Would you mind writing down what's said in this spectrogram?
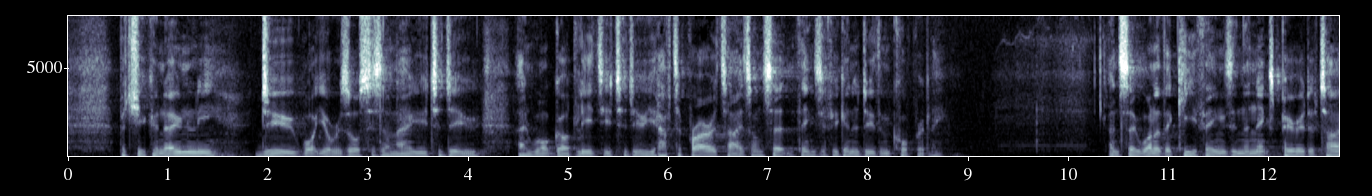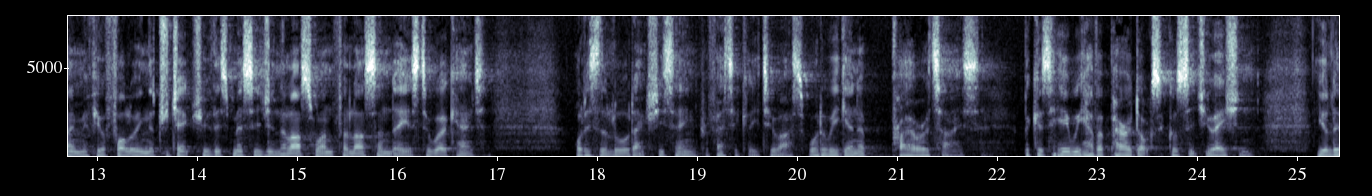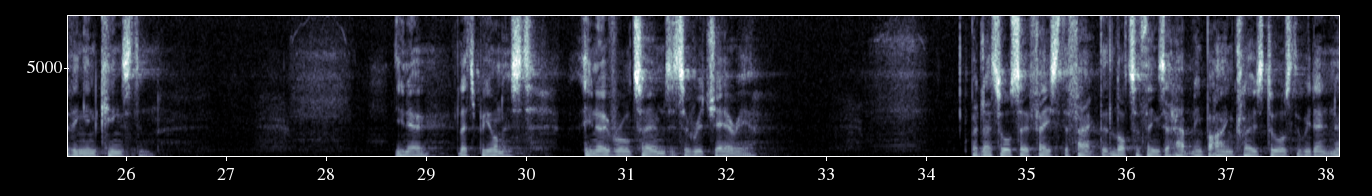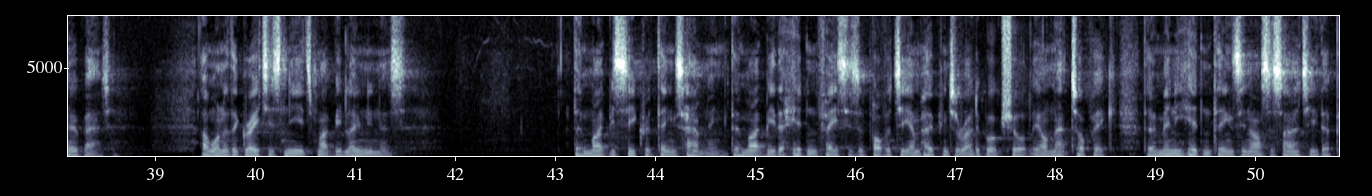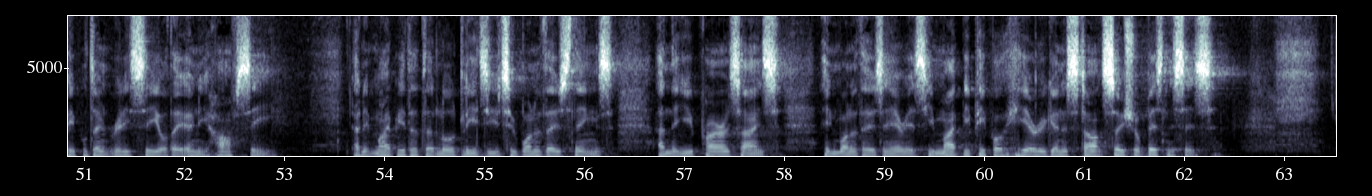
But you can only do what your resources allow you to do and what God leads you to do. You have to prioritize on certain things if you're going to do them corporately. And so, one of the key things in the next period of time, if you're following the trajectory of this message, and the last one for last Sunday is to work out what is the Lord actually saying prophetically to us? What are we going to prioritize? Because here we have a paradoxical situation. You're living in Kingston. You know, let's be honest. In overall terms, it's a rich area. But let's also face the fact that lots of things are happening behind closed doors that we don't know about. And one of the greatest needs might be loneliness. There might be secret things happening. There might be the hidden faces of poverty. I'm hoping to write a book shortly on that topic. There are many hidden things in our society that people don't really see or they only half see. And it might be that the Lord leads you to one of those things and that you prioritize in one of those areas. You might be people here who are going to start social businesses,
